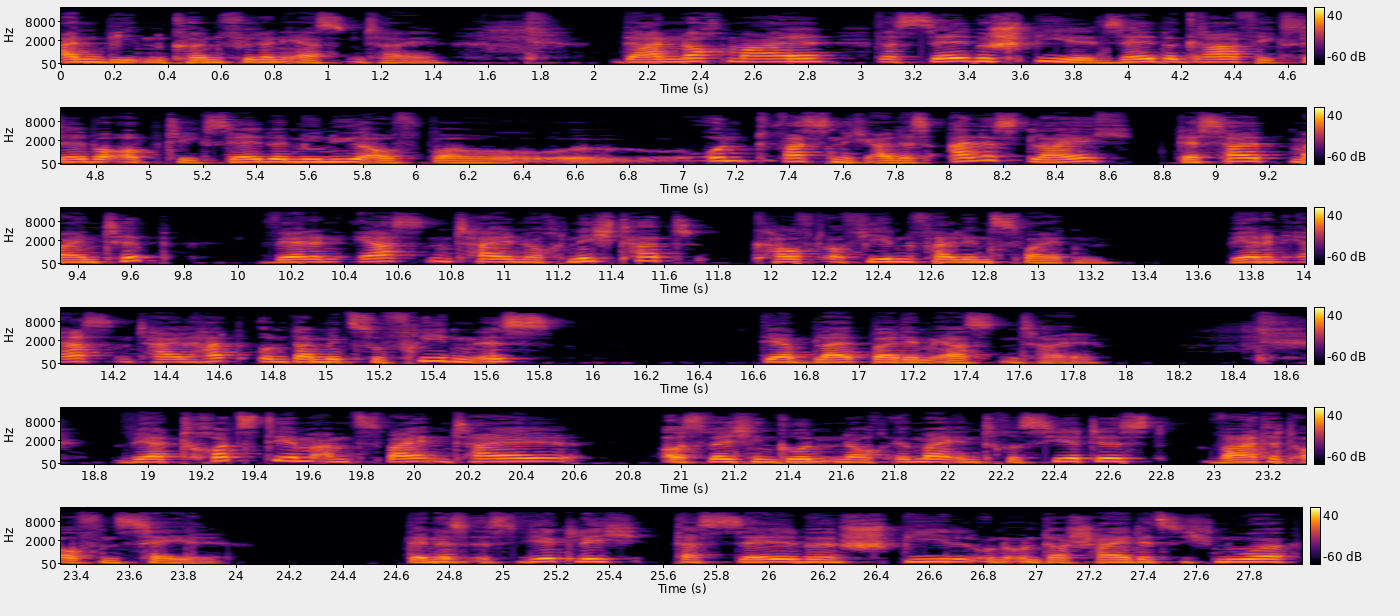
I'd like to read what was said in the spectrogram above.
anbieten können für den ersten Teil. Da nochmal dasselbe Spiel, selbe Grafik, selbe Optik, selbe Menüaufbau äh, und was nicht alles. Alles gleich. Deshalb mein Tipp, wer den ersten Teil noch nicht hat, kauft auf jeden Fall den zweiten. Wer den ersten Teil hat und damit zufrieden ist, der bleibt bei dem ersten Teil. Wer trotzdem am zweiten Teil, aus welchen Gründen auch immer interessiert ist, wartet auf einen Sale. Denn es ist wirklich dasselbe Spiel und unterscheidet sich nur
